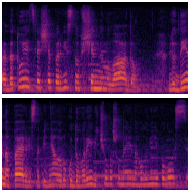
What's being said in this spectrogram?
е, датується ще первісно общинним ладом. Людина первісно підняла руку догори і відчула, що в неї на голові є волосся.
